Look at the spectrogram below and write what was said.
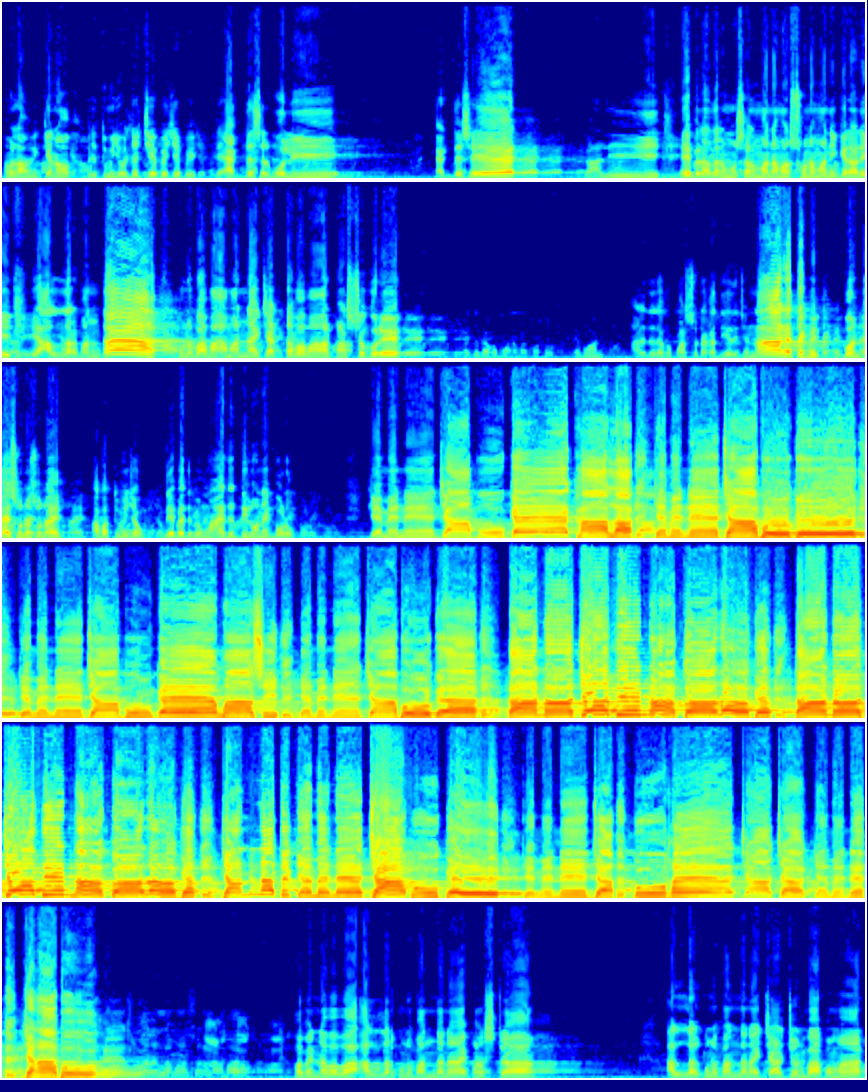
আমি বললাম, আমি কেন? তুমি যে বলছো চেপে চেপে। তো এক দেশের বলি এক দেশের মুসলমান, আমার বান্দা। কোনো বাবা আমার নাই, চারটা বাবা আমার পাঁচশো করে। আচ্ছা আরে দেখো, পাঁচশো টাকা দিয়ে দিচ্ছে না রে বোন, এই শুনে শুনে আবার তুমি যাও। দেবে দেবে। মায়েদের দিল অনেক বড়। কেমনে যাবু গে খালা? কেমনে যাবু গে কেমনে যাবু গে মাসি? কেমনে যাবু গে দান যদি না করোগে, দান যদি না করোগে, জান্নাত কেমনে যাবু গে কেমনে যাবু হে চাচা? কেমনে যাবু হে? হবেন না বাবা, আল্লাহর কোনো বান্দা নাই, পাঁচটা। আল্লাহর কোনো বান্দা নাই চারজন বাপ আমার।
